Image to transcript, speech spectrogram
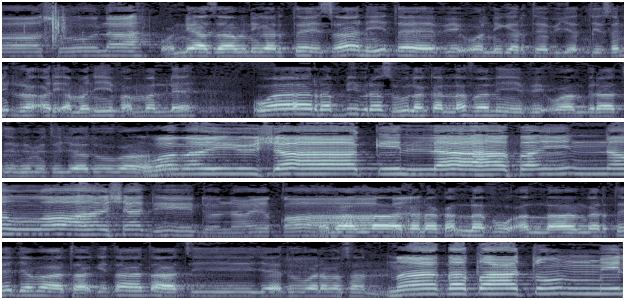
ورسوله. وني عذاب نغرتي ساني تيفي وني غرتي بيتي سنرى أري أماني فأما waan rabbiif rasuula kallafaniif waan biraatiif miti jedhuuba ومن يشاق الله فإن الله شديد العقاب nama allah kana kallafu allahan gartee jabaataa qixaaxaati jedhuuba nama san ما قطعتم من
